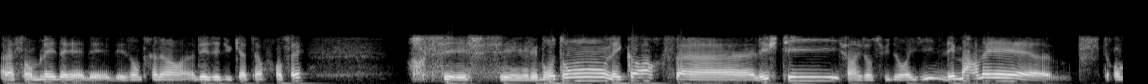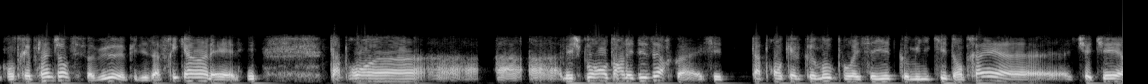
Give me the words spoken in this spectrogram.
à l'assemblée des, des, des entraîneurs, des éducateurs français. Oh, C'est les Bretons, les Corses, euh, les Ch'tis, enfin j'en suis d'origine, les Marnais. Euh, pff, rencontré plein de gens, c'est fabuleux. Et puis les Africains, les, les... t'apprends à, à, à, mais je pourrais en parler des heures, quoi. T'apprends quelques mots pour essayer de communiquer d'entrée. Euh, Tchétché,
